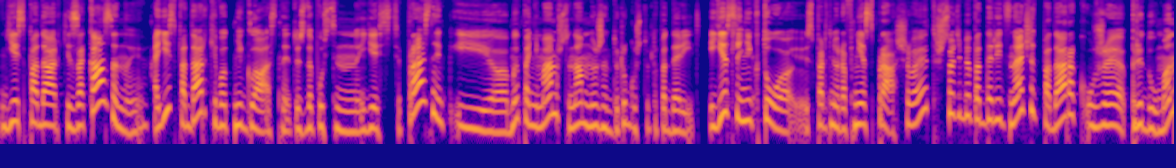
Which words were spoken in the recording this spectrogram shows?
есть подарки заказанные, а есть подарки вот негласные. То есть, допустим, есть праздник, и э, мы понимаем, что нам нужно друг другу что-то подарить. И если никто из партнеров не спрашивает, что тебе подарить, значит, подарок уже придуман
